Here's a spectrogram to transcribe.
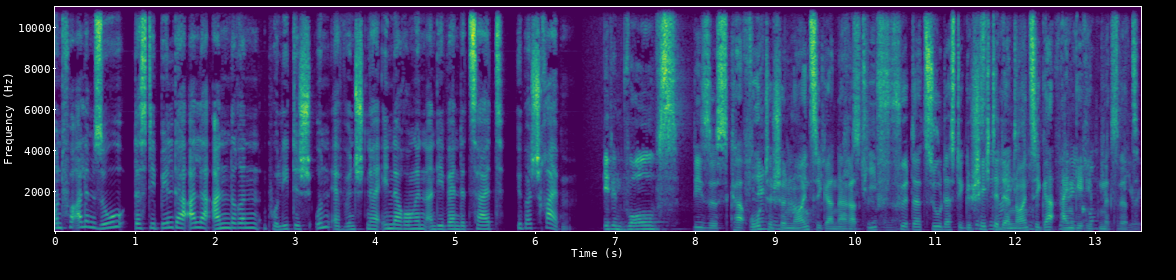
und vor allem so, dass die Bilder alle anderen, politisch unerwünschten Erinnerungen an die Wendezeit überschreiben. It involves Dieses chaotische 90er-Narrativ führt dazu, dass die Geschichte der 90er eingeebnet wird.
